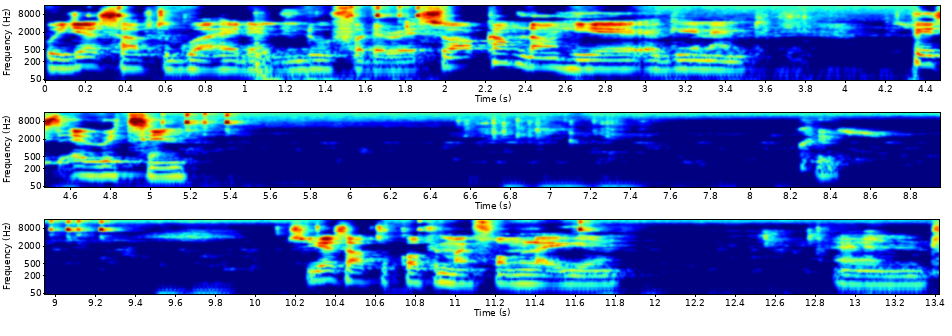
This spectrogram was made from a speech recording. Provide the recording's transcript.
we just have to go ahead and do for the rest. So i'll come down here again and paste everything. Okay so you just have to copy my formula again. And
